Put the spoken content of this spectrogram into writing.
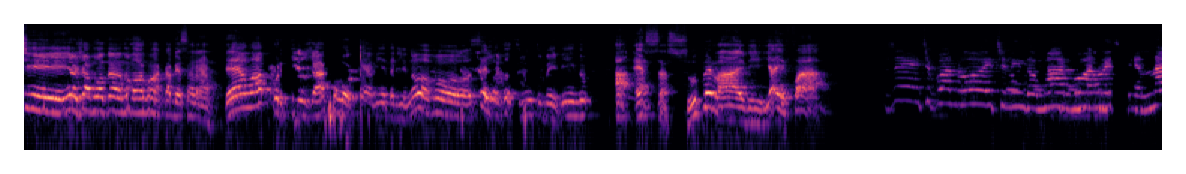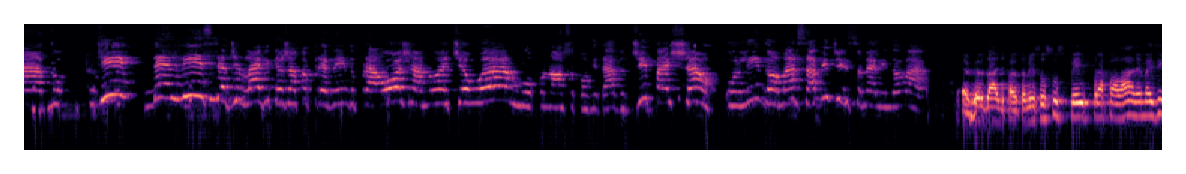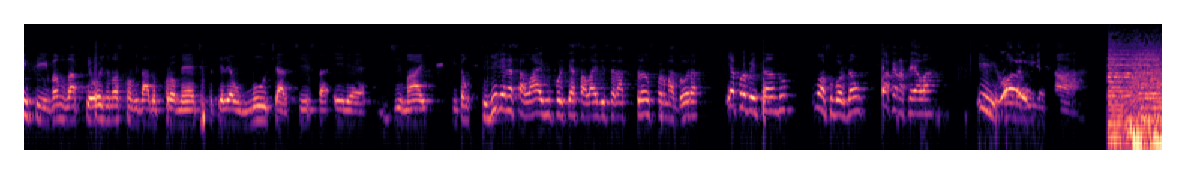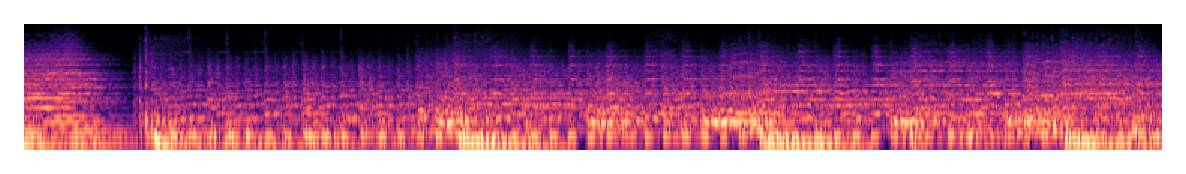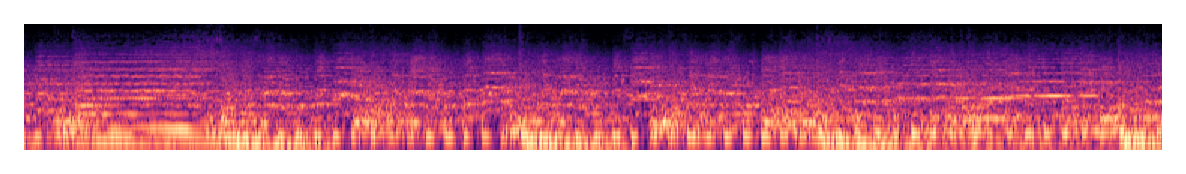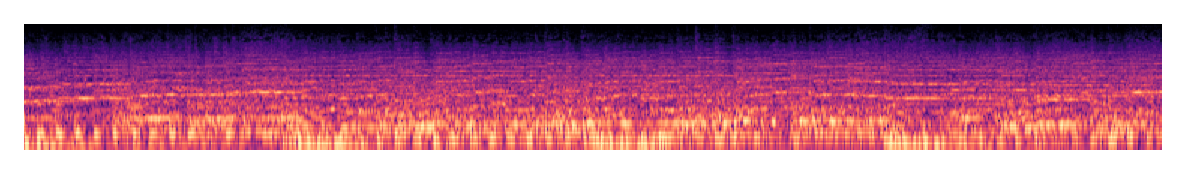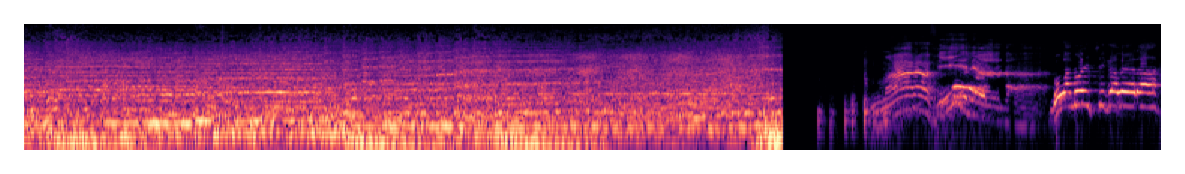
noite! Eu já vou dando logo uma cabeçada na tela, porque já coloquei a vinheta de novo. Sejam todos muito bem-vindos a essa super live. E aí, Fá? Gente, boa noite, Lindomar, boa noite, Renato. Que delícia de live que eu já estou prevendo para hoje à noite. Eu amo o nosso convidado de paixão. O Lindomar sabe disso, né, Lindomar? É verdade, pai. Eu também sou suspeito para falar, né? Mas enfim, vamos lá, porque hoje o nosso convidado promete, porque ele é um multiartista, ele é demais. Então se liga nessa live, porque essa live será transformadora. E aproveitando o nosso bordão, toca na tela e roda a vinheta. Boa noite, galera!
